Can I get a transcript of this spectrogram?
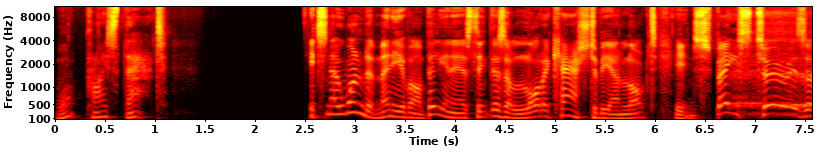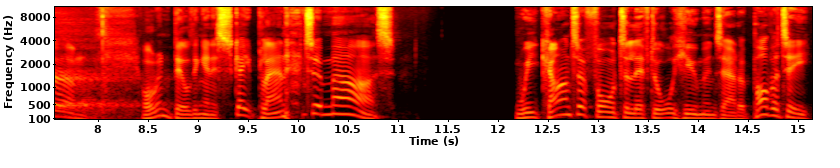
what price that? It's no wonder many of our billionaires think there's a lot of cash to be unlocked in space tourism or in building an escape plan to Mars. We can't afford to lift all humans out of poverty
